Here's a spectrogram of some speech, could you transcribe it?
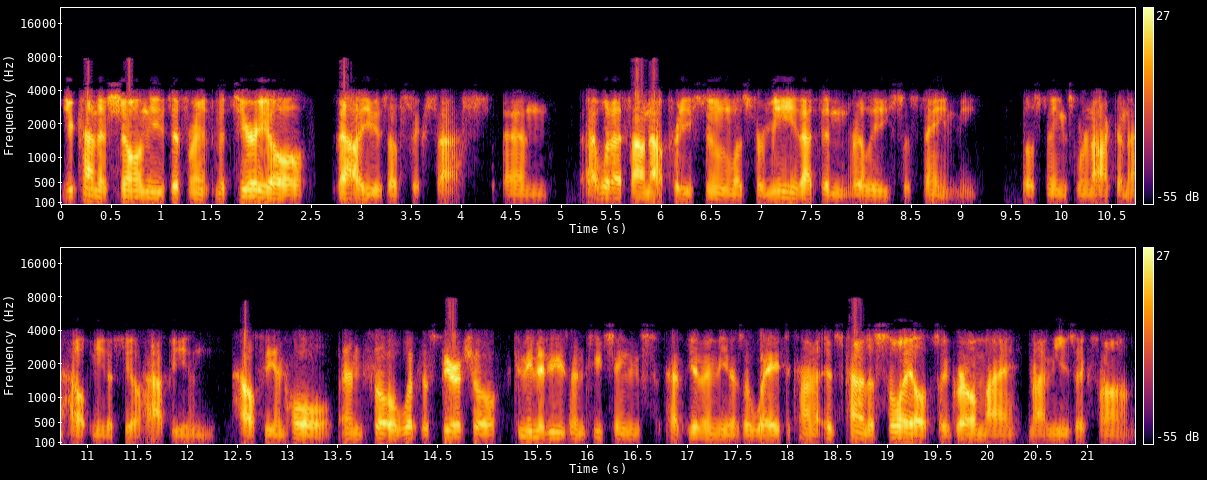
you're kind of shown these different material values of success. And uh, what I found out pretty soon was for me, that didn't really sustain me. Those things were not going to help me to feel happy and healthy and whole. And so what the spiritual communities and teachings have given me is a way to kind of, it's kind of the soil to grow my, my music from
